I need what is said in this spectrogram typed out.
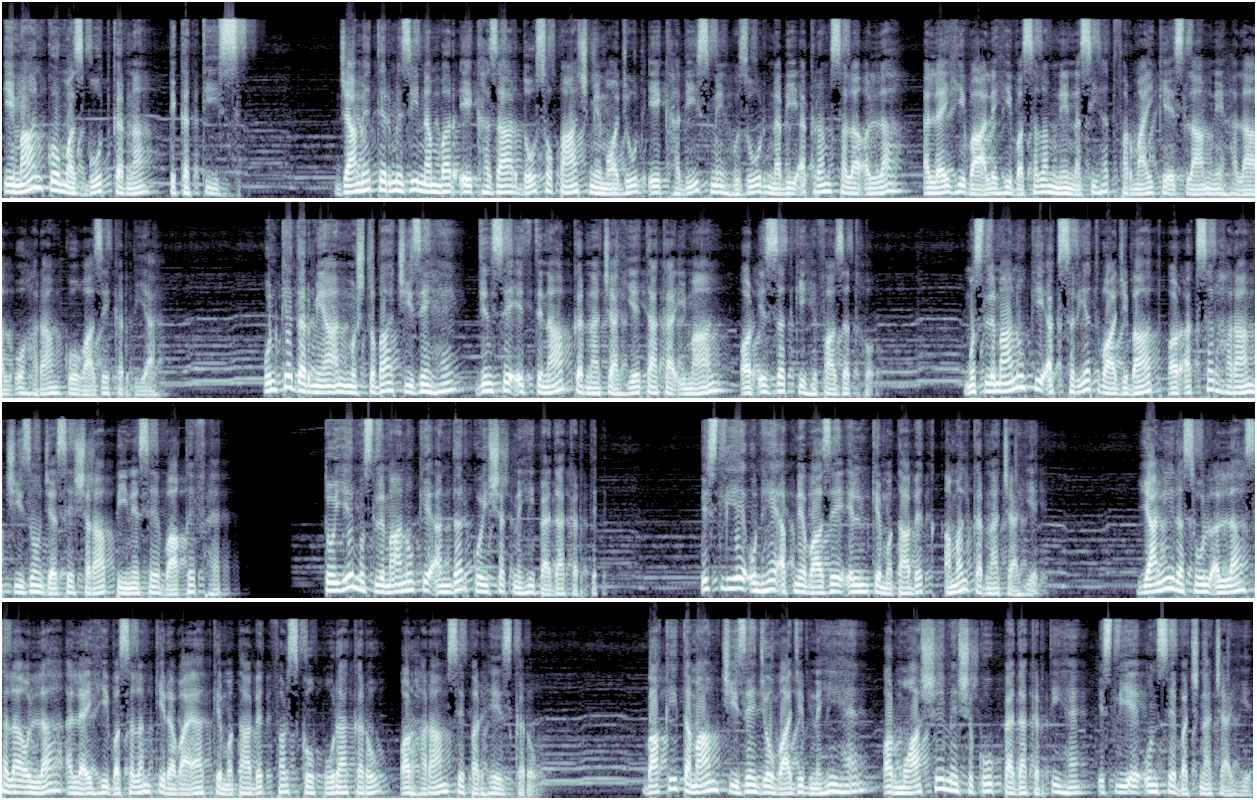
ایمان کو مضبوط کرنا اکتیس۔ جامع ترمزی نمبر ایک ہزار دو سو پانچ میں موجود ایک حدیث میں حضور نبی اکرم صلی اللہ علیہ وآلہ وسلم نے نصیحت فرمائی کہ اسلام نے حلال و حرام کو واضح کر دیا ہے۔ ان کے درمیان مشتبہ چیزیں ہیں جن سے اجتناب کرنا چاہیے تاکہ ایمان اور عزت کی حفاظت ہو۔ مسلمانوں کی اکثریت واجبات اور اکثر حرام چیزوں جیسے شراب پینے سے واقف ہے۔ تو یہ مسلمانوں کے اندر کوئی شک نہیں پیدا کرتے۔ اس لیے انہیں اپنے واضح علم کے مطابق عمل کرنا چاہیے۔ یعنی رسول اللہ صلی اللہ علیہ وسلم کی روایات کے مطابق فرض کو پورا کرو اور حرام سے پرہیز کرو۔ باقی تمام چیزیں جو واجب نہیں ہیں اور معاشرے میں شکوک پیدا کرتی ہیں، اس لیے ان سے بچنا چاہیے۔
